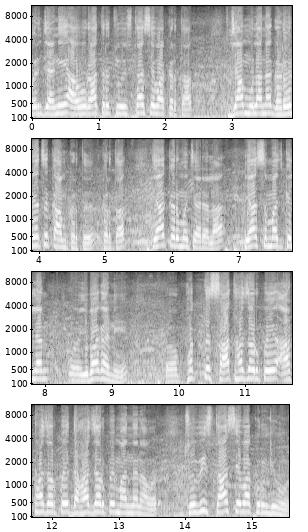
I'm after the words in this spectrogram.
पण ज्यांनी अहोरात्र चोवीस तास सेवा करतात ज्या मुलांना घडवण्याचं काम करतं करतात त्या कर्मचाऱ्याला या समाज कल्याण विभागाने फक्त सात हजार रुपये आठ हजार रुपये दहा हजार रुपये मानधनावर चोवीस तास सेवा करून घेऊन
